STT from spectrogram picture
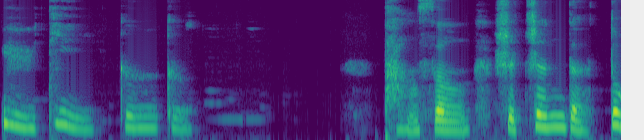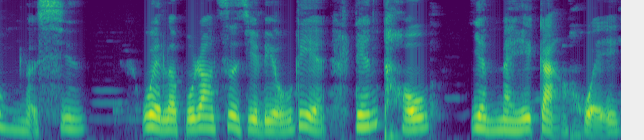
玉帝哥哥。唐僧是真的动了心，为了不让自己留恋，连头也没敢回。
